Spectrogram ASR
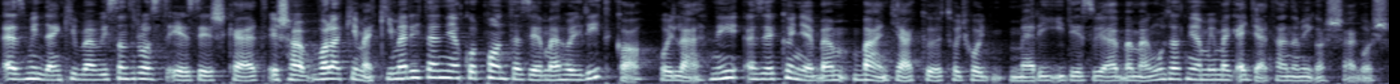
ez mindenkiben viszont rossz érzés kelt. És ha valaki meg kimeríteni, akkor pont ezért, mert hogy ritka, hogy látni, ezért könnyebben bántják őt, hogy hogy meri idézőjelben megmutatni, ami meg egyáltalán nem igazságos.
